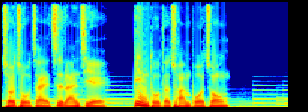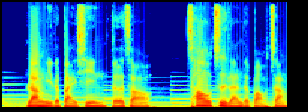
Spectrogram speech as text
求主在自然界病毒的传播中，让你的百姓得着超自然的保障。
